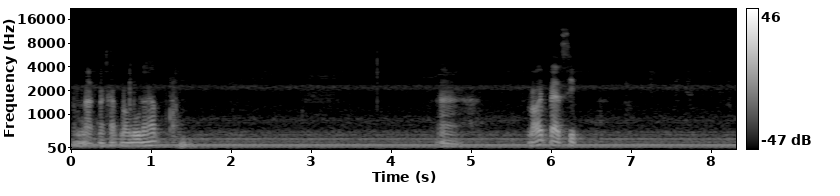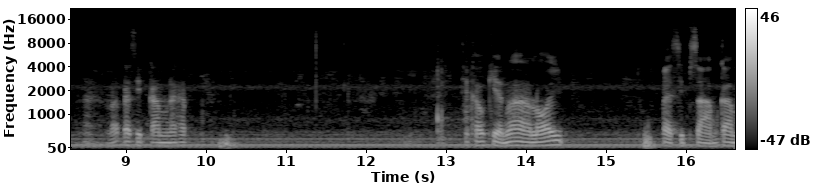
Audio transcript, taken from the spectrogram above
น้ำหนักนะครับลองดูนะครับ อ่า ร้อยแปดสิบร้อยแปดสิบกรัมนะครับ ที่เขาเขียนว่าร้อยแปดสิบสามกรัม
